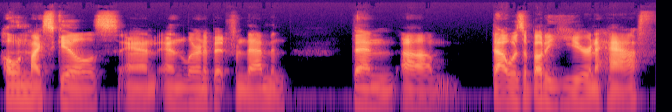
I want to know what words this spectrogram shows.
hone my skills and and learn a bit from them. And then um, that was about a year and a half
